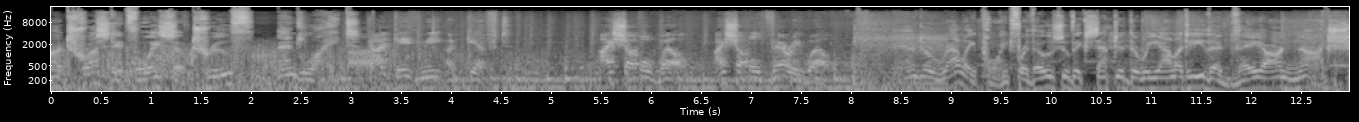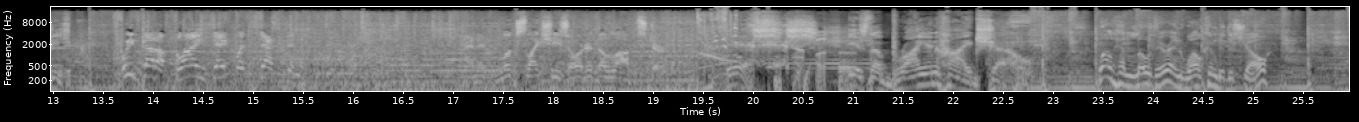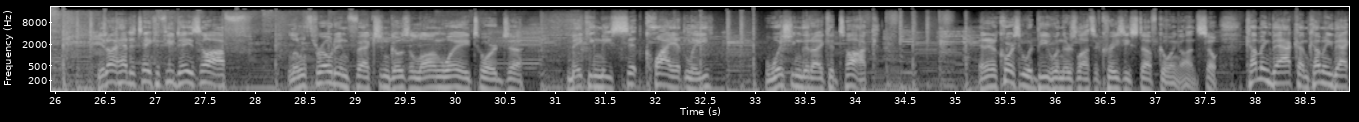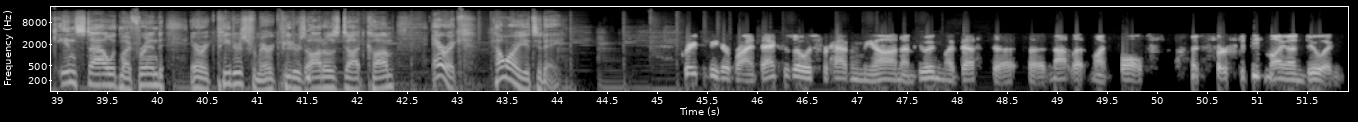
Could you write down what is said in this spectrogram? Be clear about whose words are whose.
Speaker 1: a trusted voice of truth and light.
Speaker 2: God gave me a gift. I shovel well. I shovel very well.
Speaker 1: And a rally point for those who've accepted the reality that they are not sheep.
Speaker 3: We've got a blind date with destiny.
Speaker 2: And it looks like she's ordered the lobster.
Speaker 1: This is the Brian Hyde Show.
Speaker 4: Well, hello there, and welcome to the show. You know, I had to take a few days off. Little throat infection goes a long way towards uh, making me sit quietly, wishing that I could talk. And of course, it would be when there's lots of crazy stuff going on. So, coming back, I'm coming back in style with my friend Eric Peters from ericpetersautos.com. Eric, how are you today?
Speaker 5: Great to be here, Brian. Thanks as always for having me on. I'm doing my best to, to not let my faults serve to be my undoing.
